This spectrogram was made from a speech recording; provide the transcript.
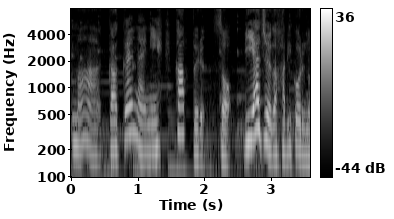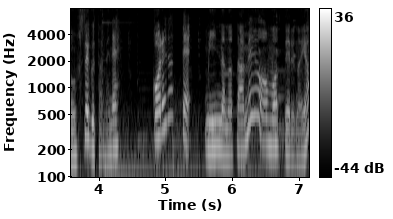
まあ、学園内にカップル、そう、リア充がはびこるのを防ぐためね。これだって、みんなのためを思ってるのよ。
